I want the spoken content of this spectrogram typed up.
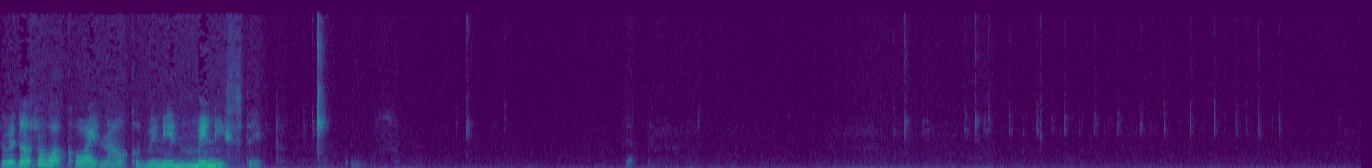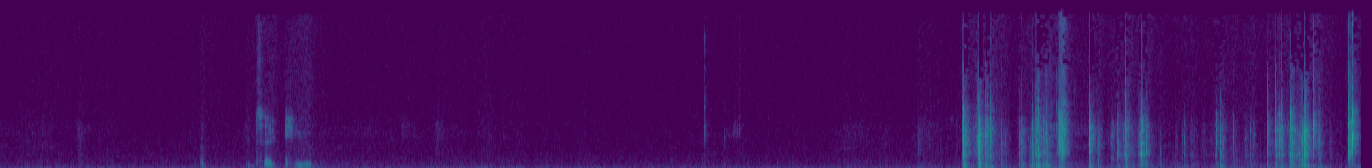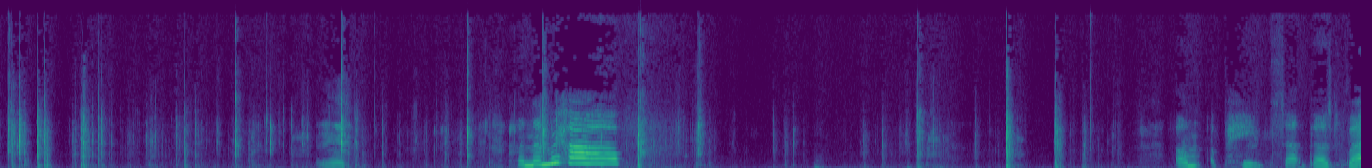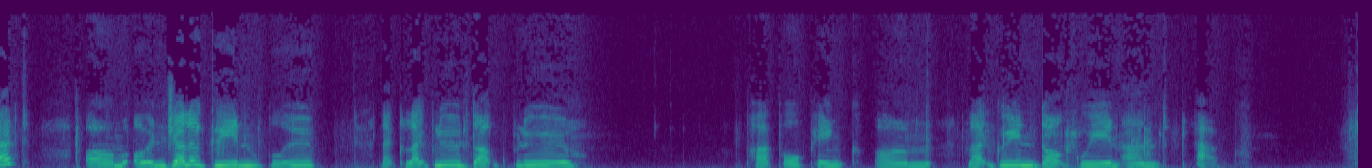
So it doesn't work right now because we need mini stick. So cute. And then we have um a paint set. There's red, um, orange, yellow, green, blue, like light blue, dark blue, purple, pink, um, light green, dark green, and black.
